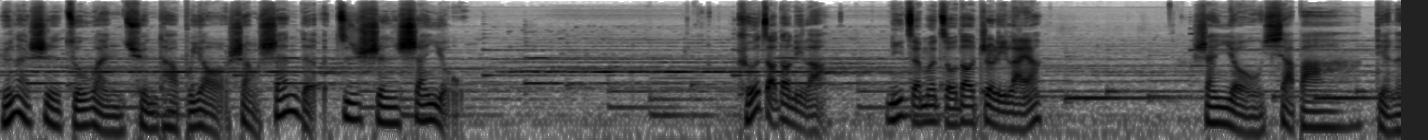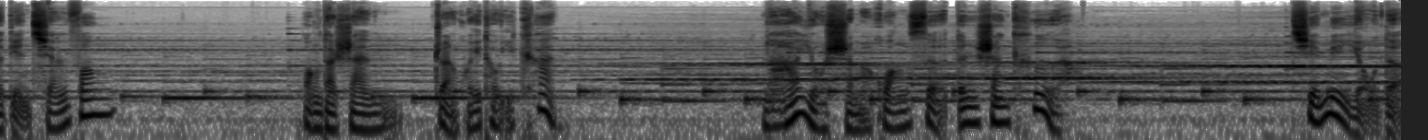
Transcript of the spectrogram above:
原来是昨晚劝他不要上山的资深山友，可找到你了，你怎么走到这里来啊？山友下巴点了点前方，黄大山转回头一看，哪有什么黄色登山客啊？前面有的。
